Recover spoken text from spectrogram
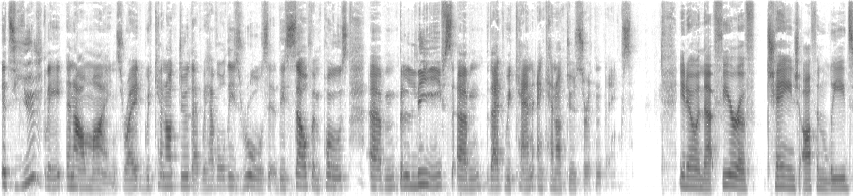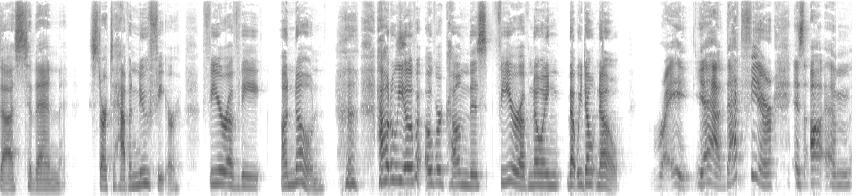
It's usually in our minds, right? We cannot do that. We have all these rules, these self imposed um, beliefs um, that we can and cannot do certain things. You know, and that fear of change often leads us to then start to have a new fear fear of the unknown How do we over- overcome this fear of knowing that we don't know? Right. Yeah, that fear is uh, um,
